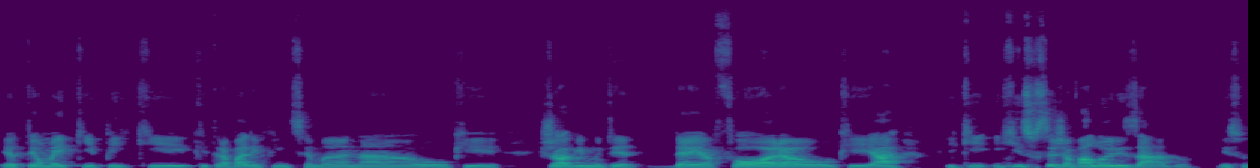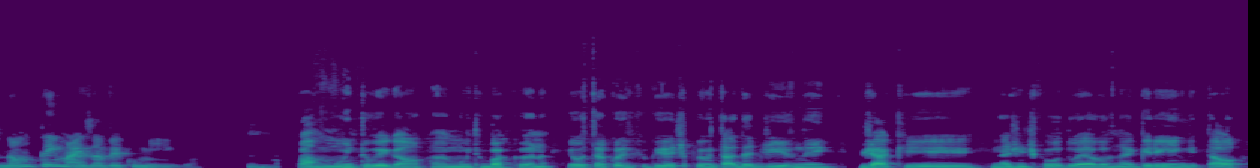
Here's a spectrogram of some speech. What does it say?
eu ter uma equipe que, que trabalha em fim de semana ou que jogue muita ideia fora ou que ah, e que, e que isso seja valorizado. Isso não tem mais a ver comigo. Ah, muito legal, é muito bacana. E outra coisa que eu queria te perguntar da Disney, já que a gente falou do Ela na Gring e tal,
